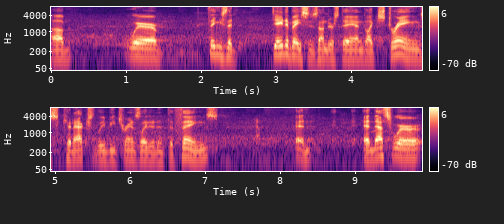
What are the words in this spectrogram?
um, where things that databases understand, like strings, can actually be translated into things. Yeah. And, and that's where,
